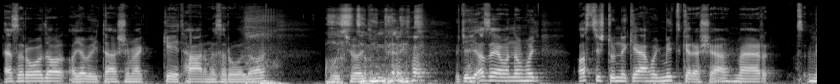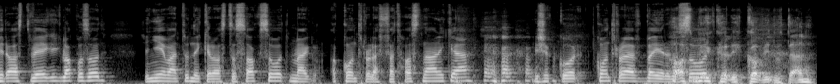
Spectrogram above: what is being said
ezer oldal, a javítási meg két-három ezer oldal. A Úgyhogy, úgyhogy azért mondom, hogy azt is tudni kell, hogy mit keresel, mert mire azt végiglapozod, hogy nyilván tudni kell azt a szakszót, meg a Ctrl F-et használni kell, és akkor Ctrl F beírod a Az szót, működik Covid után.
